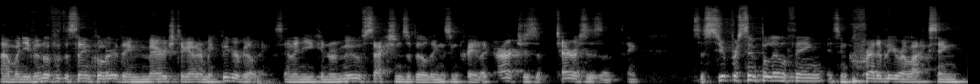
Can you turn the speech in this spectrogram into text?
And when you have enough of the same color, they merge together and make bigger buildings. And then you can remove sections of buildings and create like arches and terraces and thing. It's a super simple little thing. It's incredibly relaxing.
